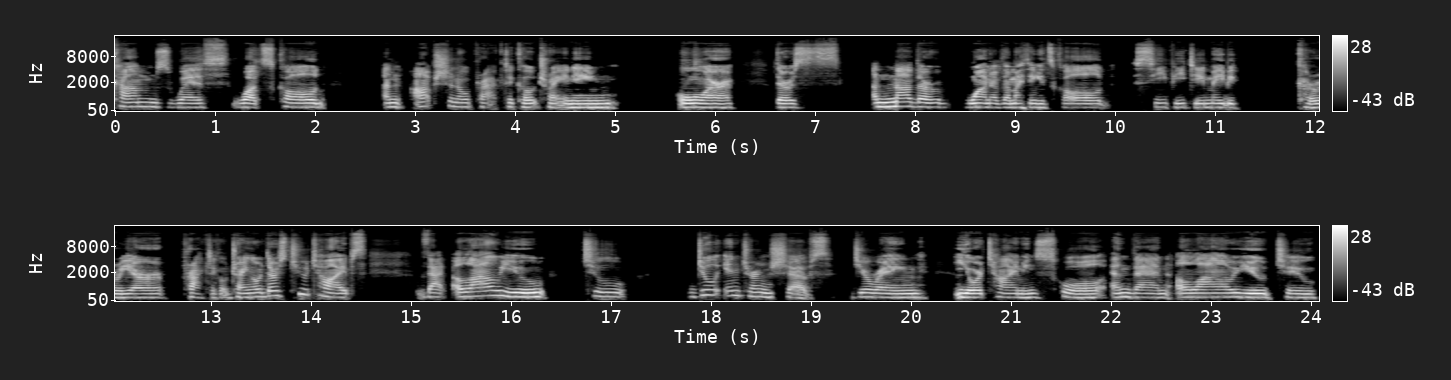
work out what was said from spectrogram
comes with what's called an optional practical training or there's another one of them. I think it's called CPT, maybe career practical training, or there's two types that allow you to do internships during your time in school and then allow you to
